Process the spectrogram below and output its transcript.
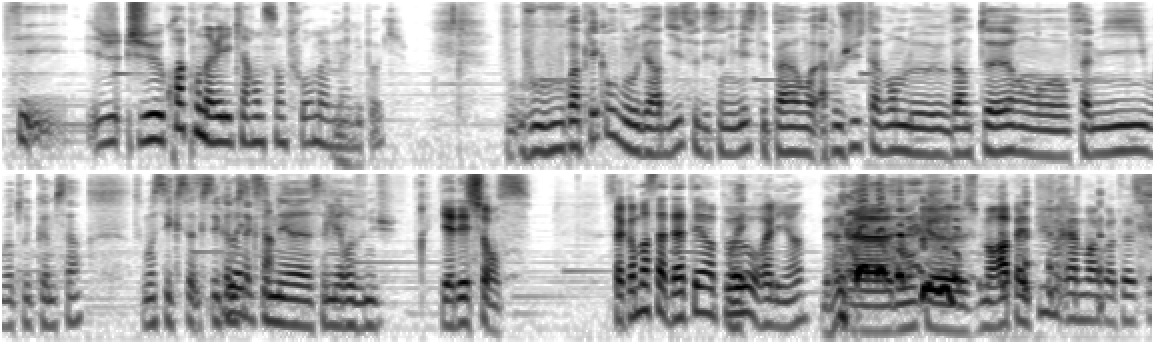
c'est- Je, je crois qu'on avait les 45 tours même à Mhm. l'époque. Vous, vous vous rappelez quand vous regardiez ce dessin animé, c'était pas un peu juste avant le 20h en famille ou un truc comme ça? Parce que moi, c'est comme ça que ça ça. m'est ça m'est revenu. il y a des chances. Ça commence à dater un peu, Ouais. Aurélien. Euh, donc, euh, je me rappelle plus vraiment quand est-ce que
